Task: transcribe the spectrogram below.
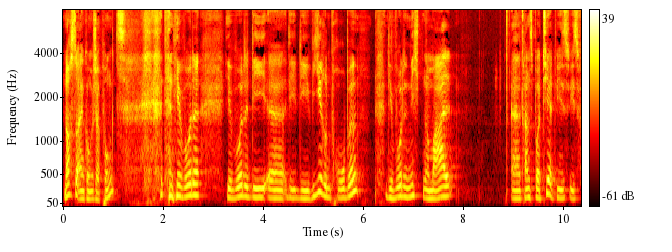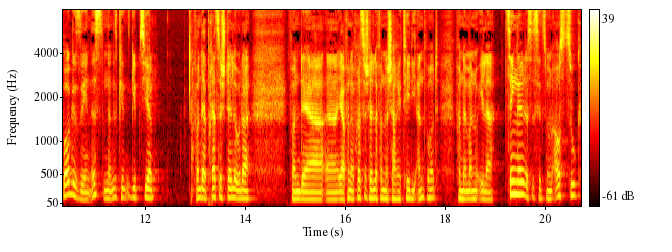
Noch so ein komischer Punkt, denn hier wurde, hier wurde die, äh, die, die Virenprobe, die wurde nicht normal äh, transportiert, wie es, wie es vorgesehen ist. Und dann gibt's hier von der Pressestelle oder von der, äh, ja, von der Pressestelle von der Charité die Antwort von der Manuela Zingel, das ist jetzt nur ein Auszug.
